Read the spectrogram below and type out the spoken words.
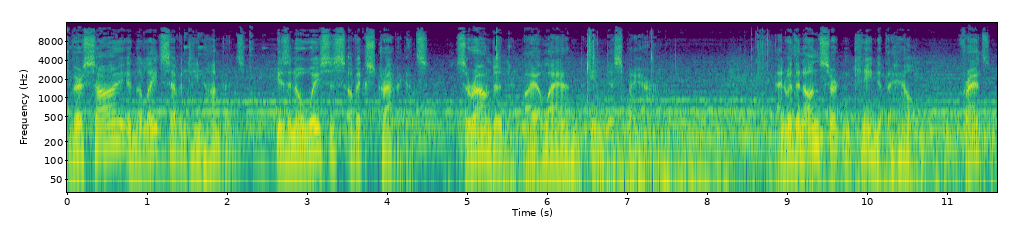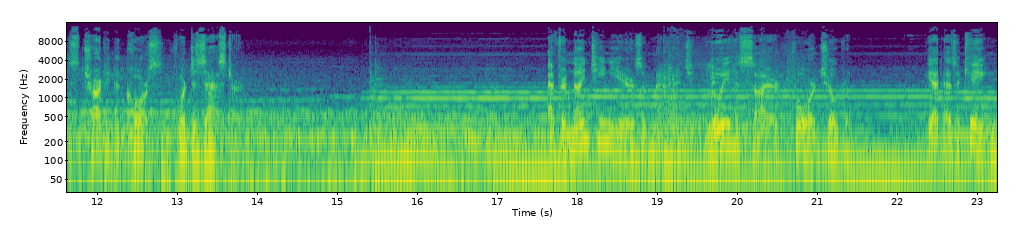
Versailles in the late 1700s is an oasis of extravagance, surrounded by a land in despair. And with an uncertain king at the helm, France is charting a course for disaster. After 19 years of marriage, Louis has sired four children. Yet as a king,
